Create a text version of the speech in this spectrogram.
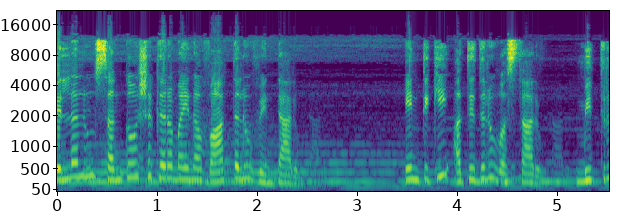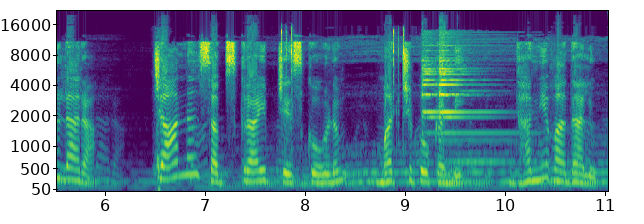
పిల్లలు సంతోషకరమైన వార్తలు వింటారు. ఇంటికి అతిథులు వస్తారు. మిత్రులారా ఛానల్ సబ్స్క్రైబ్ చేసుకోవడం మర్చిపోకండి. ధన్యవాదాలు.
